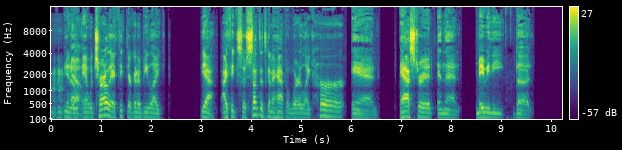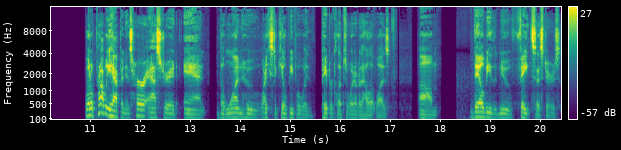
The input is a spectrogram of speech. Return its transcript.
Mhm. you know Yeah. and with charlie i think they're going to be like yeah i think so something's going to happen where like her and astrid and then maybe the the what'll probably happen is her astrid and the one who likes to kill people with paper clips or whatever the hell it was um they'll be the new fate sisters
